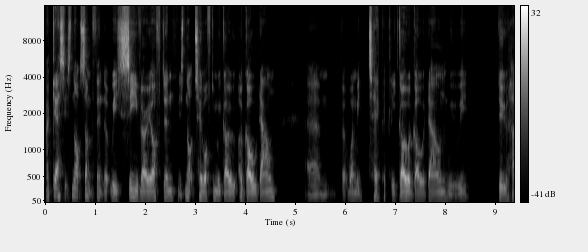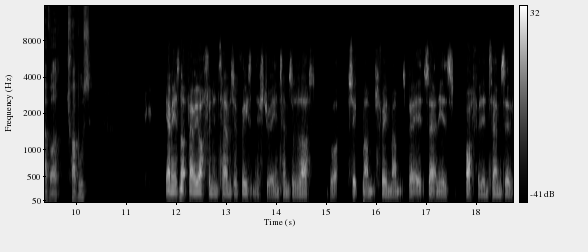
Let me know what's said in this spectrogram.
I guess it's not something that we see very often. It's not too often we go a goal down. Um, but when we typically go a goal down, we, we do have our troubles yeah, I mean, it's not very often in terms of recent history, in terms of the last what six months, three months, but it certainly is often in terms of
